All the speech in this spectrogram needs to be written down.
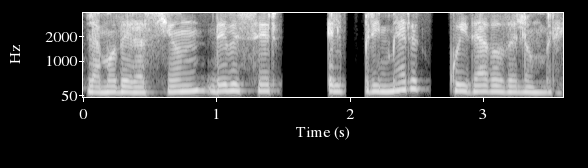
La moderación debe ser el primer cuidado del hombre.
